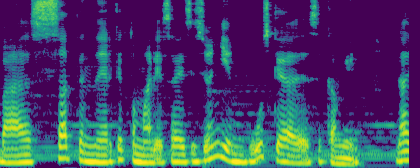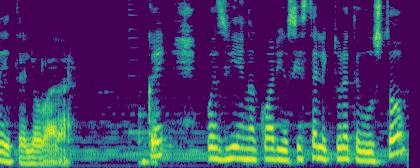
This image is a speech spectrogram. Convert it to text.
vas a tener que tomar esa decisión y en búsqueda de ese camino. Nadie te lo va a dar. ¿Ok? Pues bien, Acuario, si esta lectura te gustó,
